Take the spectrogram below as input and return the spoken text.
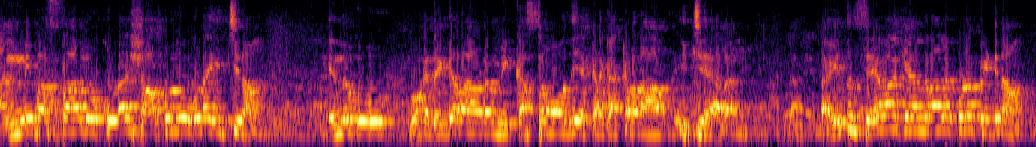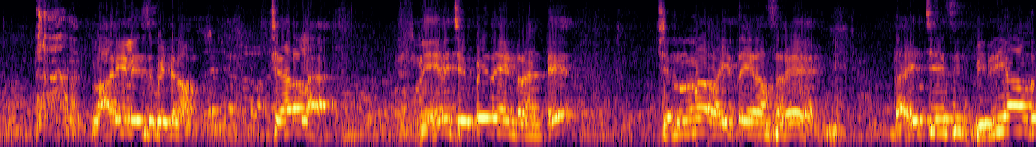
అన్ని బస్తాలు కూడా షాపుల్లో కూడా ఇచ్చినాం. ఎందుకు? ఒక దగ్గర రావడం మీకు కష్టం అవుద్ది ఎక్కడికక్కడ రా- ఇచ్చేయాలని. రైతు సేవా కేంద్రాలకు కూడా పెట్టినాం. లారీలు వేసి పెట్టినాం. చేరలే. నేను చెప్పేది ఏంటంటే చిన్న రైతు అయినా సరే దయచేసి ఫిర్యాదు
